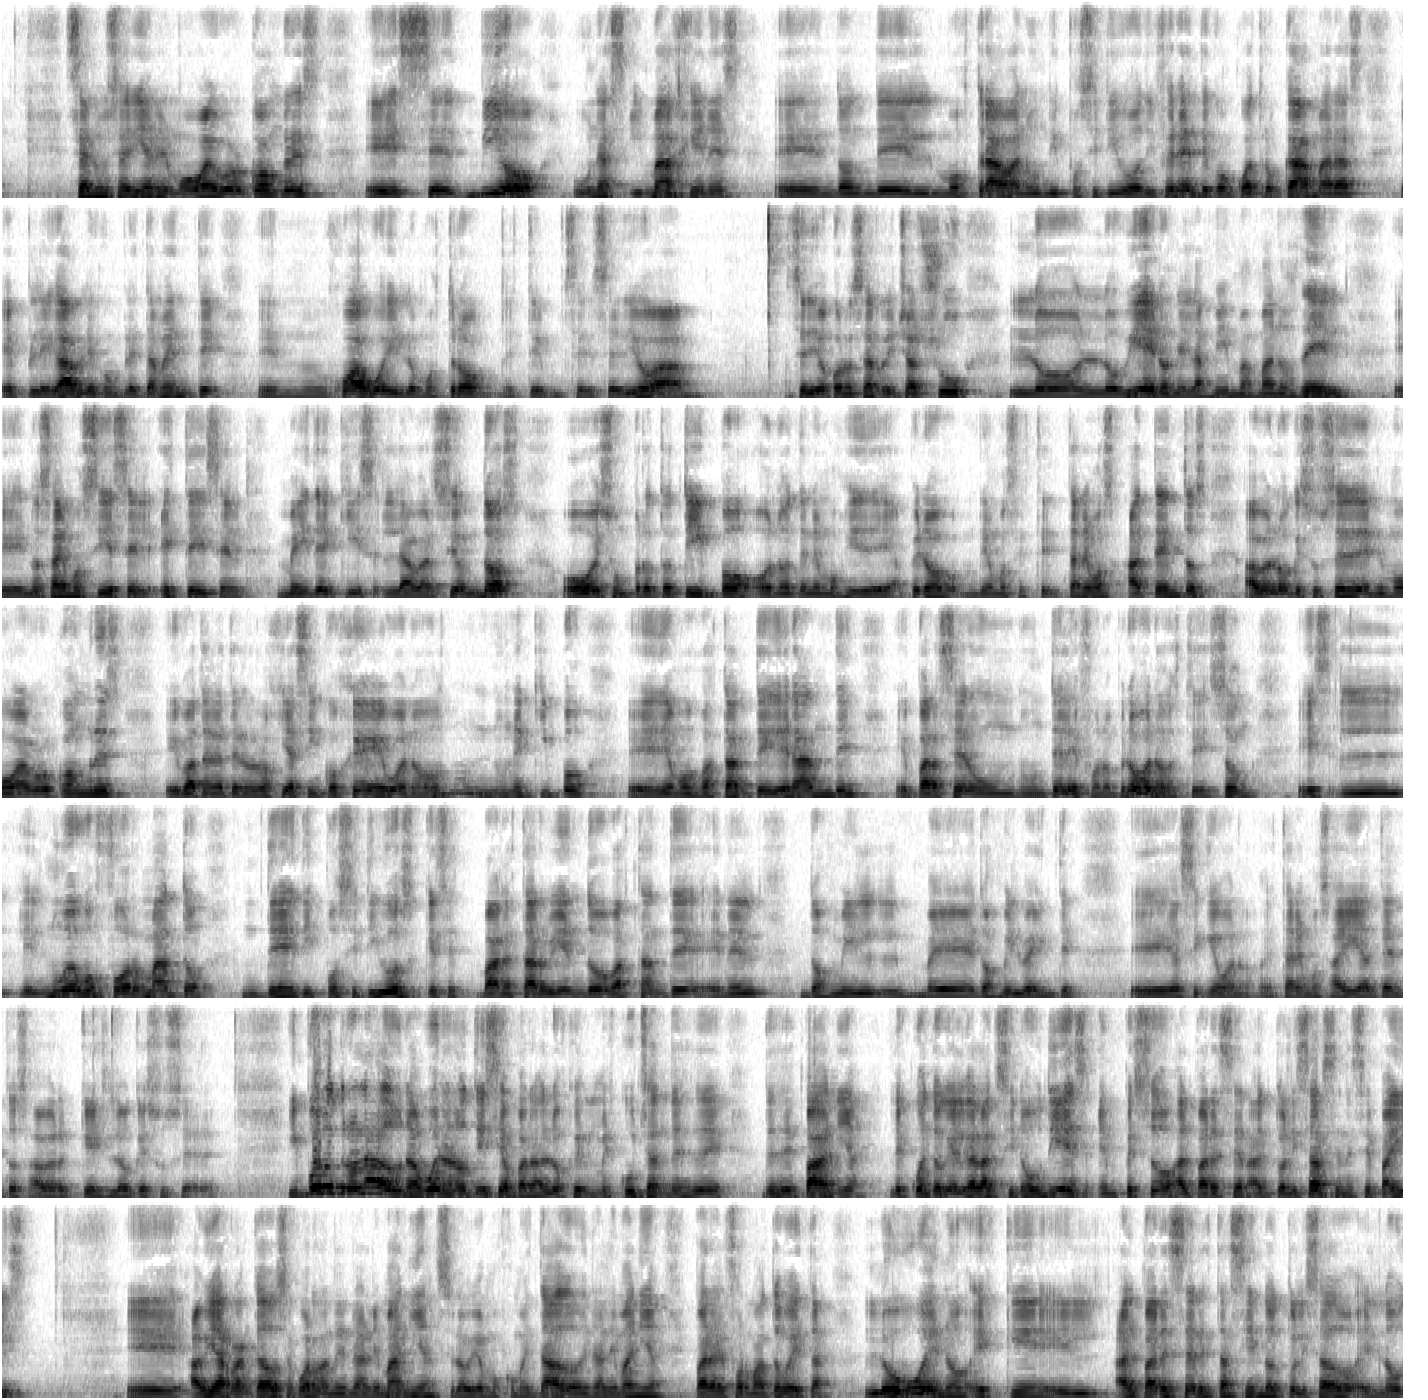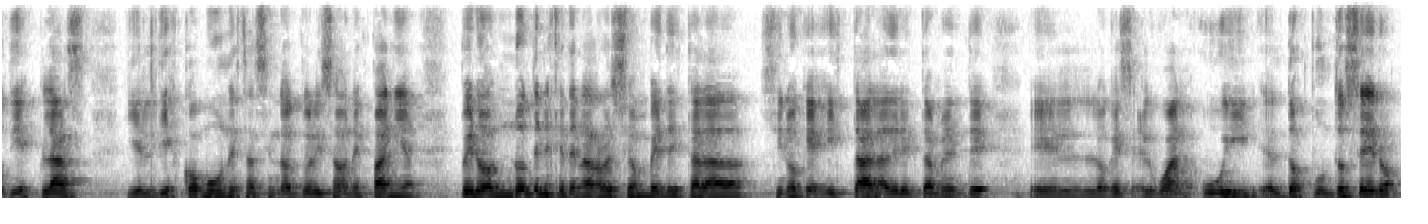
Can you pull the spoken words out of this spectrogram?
Se anunciaría en el Mobile World Congress. Eh, se vio unas imágenes en donde mostraban un dispositivo diferente con cuatro cámaras, eh, plegable completamente. En Huawei lo mostró, este, se, dio a, se dio a conocer Richard Xu, lo, vieron en las mismas manos de él. Eh, no sabemos si es el, este es el Mate X la versión 2 o es un prototipo o no tenemos idea. Pero digamos, este, estaremos atentos a ver lo que sucede en el Mobile World Congress. Eh, va a tener tecnología 5G, bueno, un, equipo eh, digamos bastante grande eh, para hacer un, teléfono, pero bueno, este son es el, nuevo formato de dispositivos que se van a estar viendo bastante en el 2020. así que bueno, estaremos ahí atentos a ver qué es lo que sucede. Y por otro lado, una buena noticia para los que me escuchan desde desde España. Les cuento que el Galaxy Note 10 empezó al parecer a actualizarse en ese país. Eh, había arrancado, ¿se acuerdan? En Alemania, se lo habíamos comentado, en Alemania para el formato beta. Lo bueno es que al parecer está siendo actualizado el Note 10 Plus y el 10 común está siendo actualizado en España, pero no tenés que tener la versión beta instalada, sino que instala directamente lo que es el One UI, el 2.0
